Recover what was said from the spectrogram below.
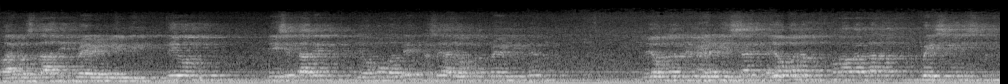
Bible study, prayer meeting. Hindi yung inisip natin, ayaw ko umaten kasi ayaw ko ng prayer meeting. Ayaw ko ng prayer insight. Ayaw ko ng mga kanta ng praise ministry.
